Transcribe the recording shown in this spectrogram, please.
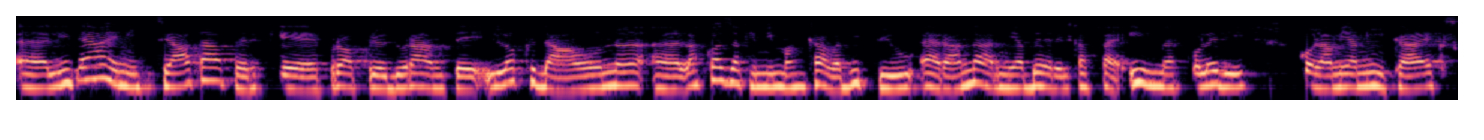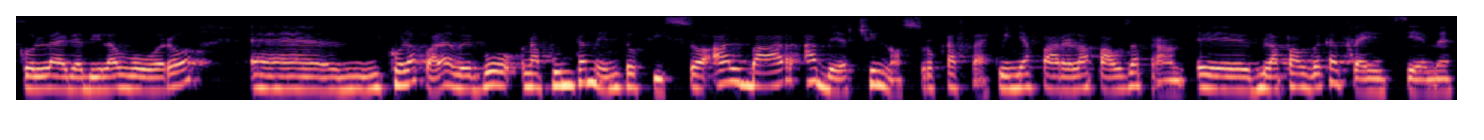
Eh, l'idea è iniziata perché proprio durante il lockdown eh, la cosa che mi mancava di più era andarmi a bere il caffè il mercoledì con la mia amica ex collega di lavoro ehm, con la quale avevo un appuntamento fisso al bar a berci il nostro caffè, quindi a fare la pausa, pran- eh, la pausa caffè insieme.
